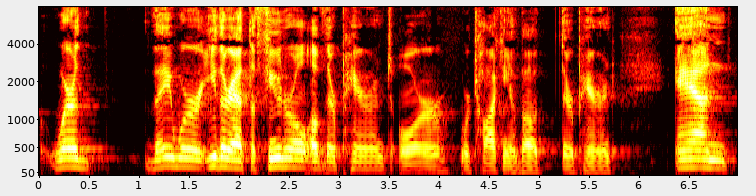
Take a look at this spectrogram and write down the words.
where they were either at the funeral of their parent or were talking about their parent. And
